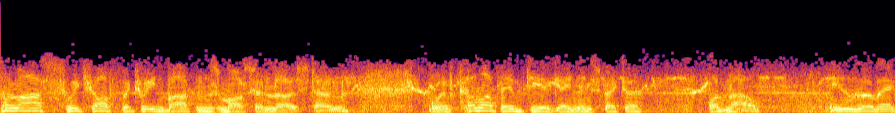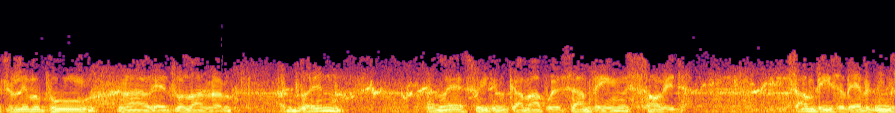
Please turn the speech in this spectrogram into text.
the last switch off between Barton's Moss and Lurstone. We've come up empty again, Inspector. What now? You go back to Liverpool, and I'll head for London. And then? Unless we can come up with something solid, some piece of evidence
